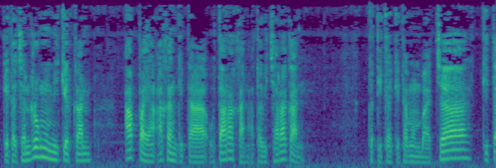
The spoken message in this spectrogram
kita cenderung memikirkan apa yang akan kita utarakan atau bicarakan Ketika kita membaca, kita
